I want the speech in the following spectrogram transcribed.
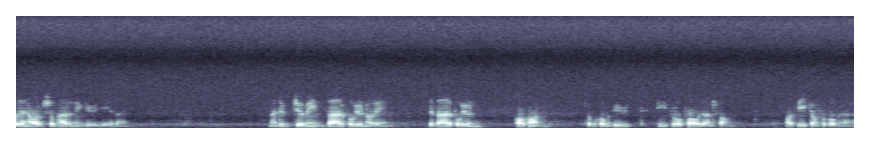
Og den arv som Herren din Gud gir deg. Men du kommer inn bare på grunn av en. Det bærer på grunn av Han som kom ut ifra Faderens fang, at vi kan få komme der.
